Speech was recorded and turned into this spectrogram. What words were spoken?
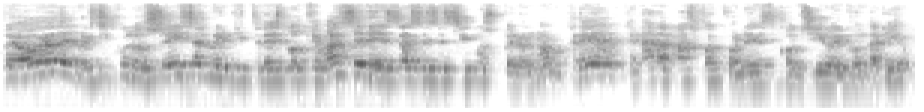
Pero ahora del versículo 6 al 23, lo que va a hacer Esdras es decirnos, pero no crean que nada más fue con, con Ciro y con Darío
